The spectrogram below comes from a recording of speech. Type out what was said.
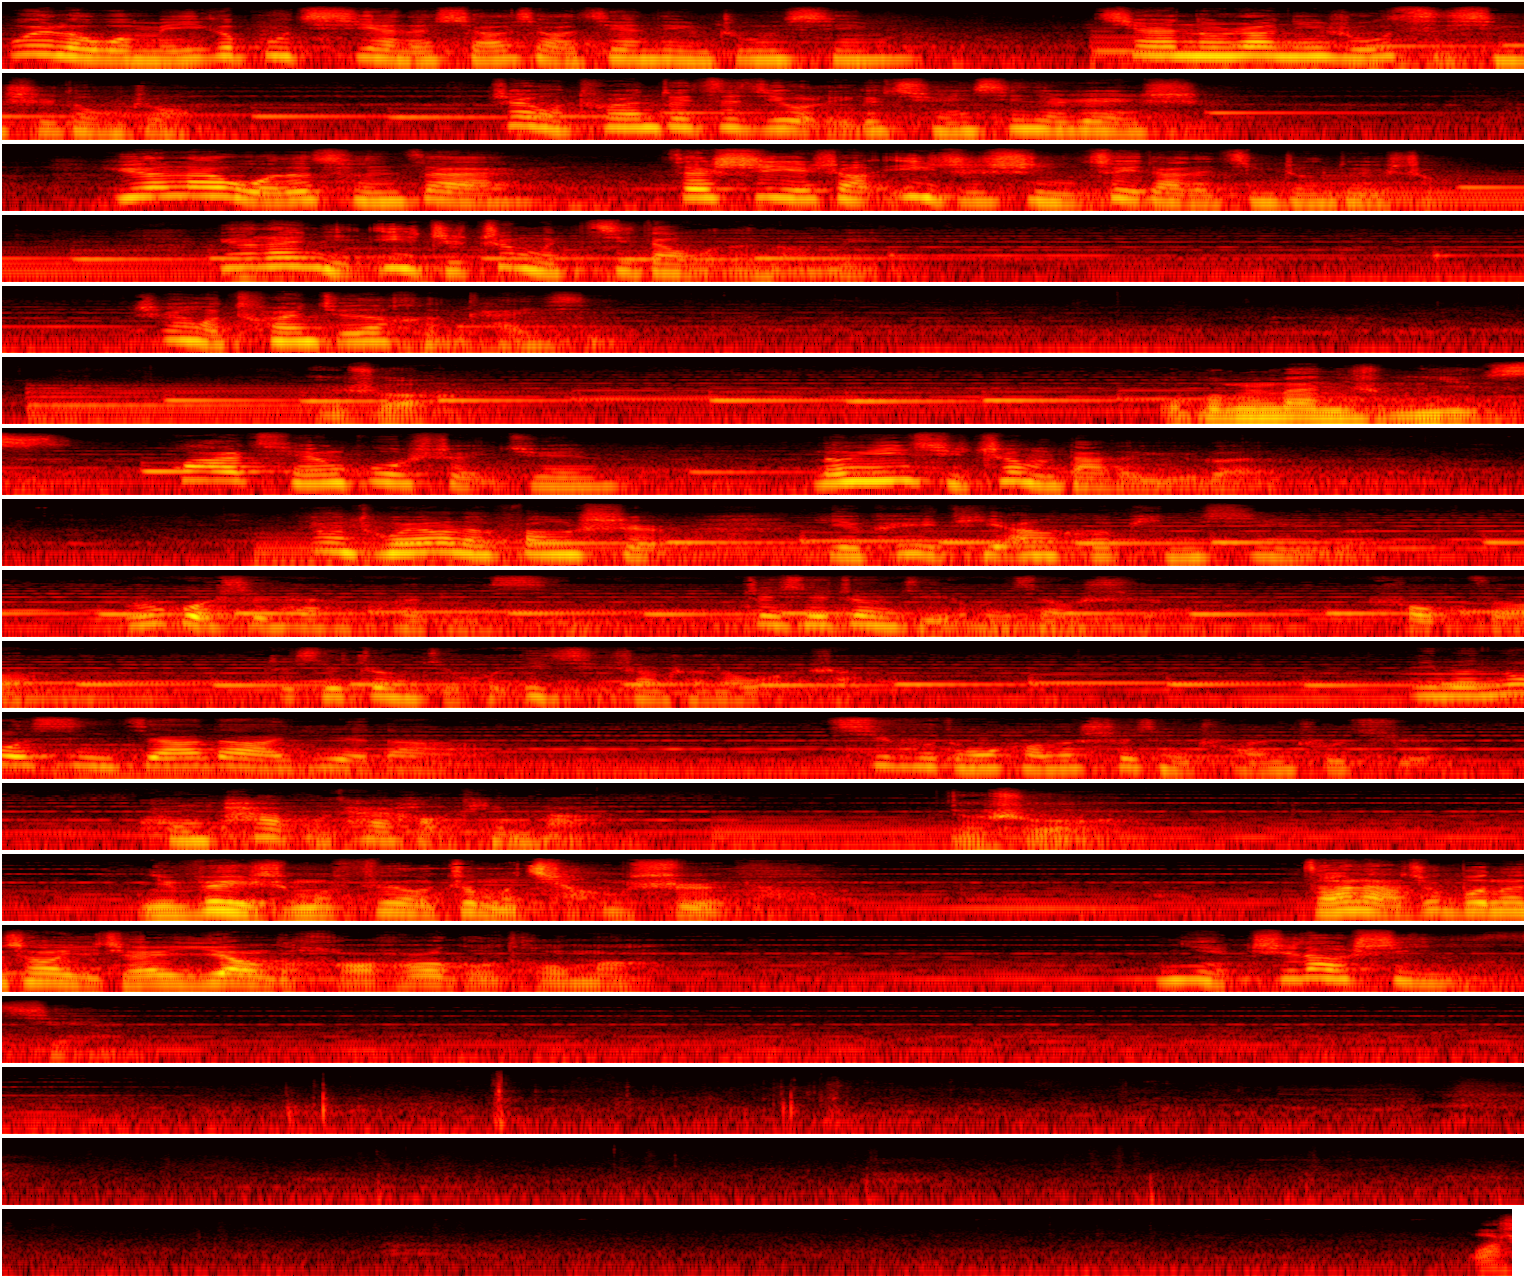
为了我们一个不起眼的小小鉴定中心，竟然能让您如此兴师动众，这让我突然对自己有了一个全新的认识。原来我的存在在事业上一直是你最大的竞争对手，原来你一直这么忌惮我的能力，这让我突然觉得很开心。宁叔，我不明白你什么意思。花钱雇水军，能引起这么大的舆论。用同样的方式，也可以替安和平息舆论。如果事态很快平息，这些证据也会消失；否则，这些证据会一起上传到网上。你们诺信家大业大，欺负同行的事情传出去，恐怕不太好听吧？宁叔，你为什么非要这么强势呢？咱俩就不能像以前一样的好好沟通吗？你也知道是以前。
